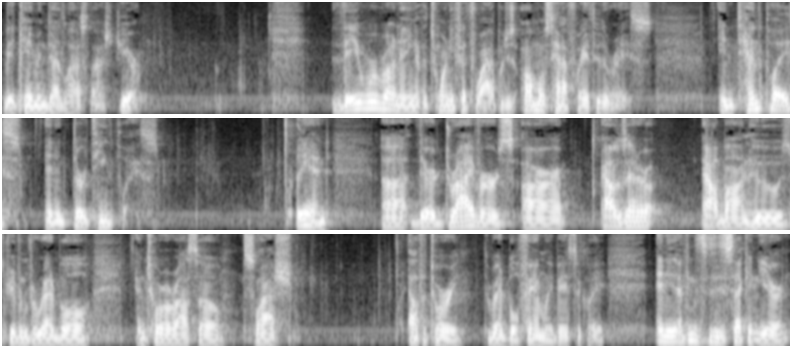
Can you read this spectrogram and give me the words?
They came in dead last last year. They were running at the 25th lap, which is almost halfway through the race, in 10th place and in 13th place. And uh, their drivers are Alexander Albon, who is driven for Red Bull, and Toro Rosso slash AlphaTauri, the Red Bull family, basically. And I think this is his second year,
